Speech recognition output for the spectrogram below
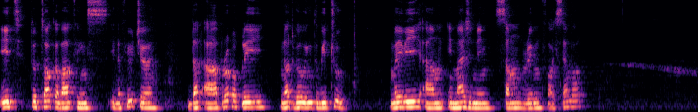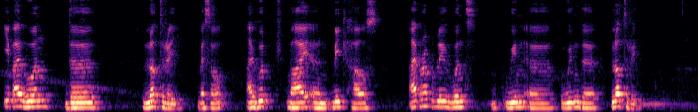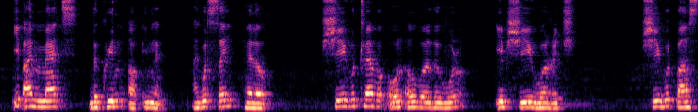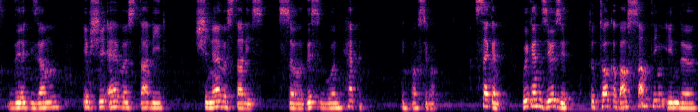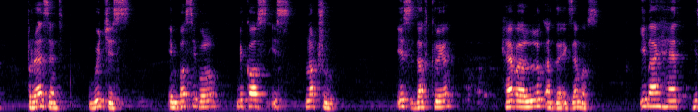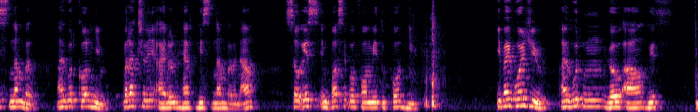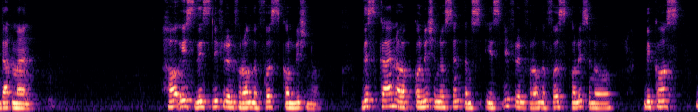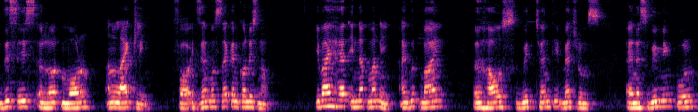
it to talk about things in the future that are probably not going to be true. Maybe I'm imagining some dream, for example. If I won the lottery vessel, I would buy a big house. I probably won't win, uh, win the lottery. If I met the Queen of England, I would say hello. She would travel all over the world if she were rich. She would pass the exam if she ever studied. She never studies, so this won't happen. Impossible. Second, we can use it to talk about something in the present which is impossible because it's not true. Is that clear? Have a look at the examples. If I had his number, I would call him, but actually I don't have his number now, so it's impossible for me to call him. If I were you, I wouldn't go out with that man. How is this different from the first conditional? This kind of conditional sentence is different from the first conditional because this is a lot more unlikely. For example, second conditional. If I had enough money, I would buy a house with 20 bedrooms and a swimming pool.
